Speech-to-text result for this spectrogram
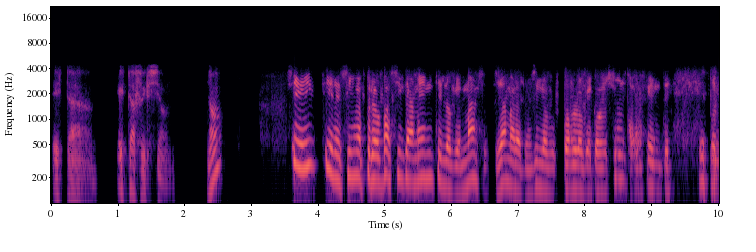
esta, esta afección, ¿no? Sí, tiene signos, pero básicamente lo que más llama la atención, por lo que consulta la gente, es por,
